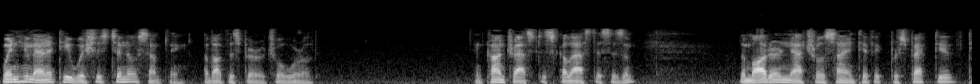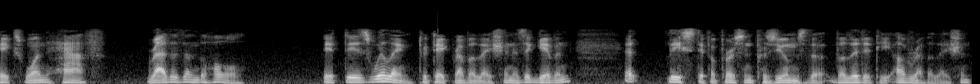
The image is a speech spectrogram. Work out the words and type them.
when humanity wishes to know something about the spiritual world. In contrast to scholasticism, the modern natural scientific perspective takes one half rather than the whole. It is willing to take revelation as a given least if a person presumes the validity of revelation.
